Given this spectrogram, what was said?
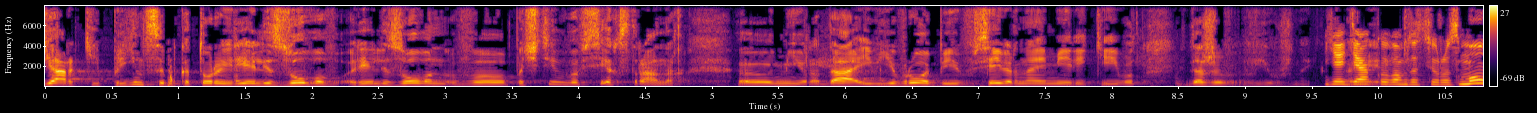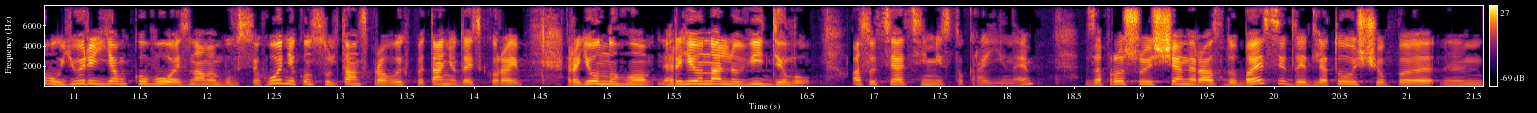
яркий принцип, который реализован, реализован в, почти во всех странах э, мира, да, и в Европе, и в Северной Америке, и вот даже в Южной. Я дякую вам за цю розмову. Юрій Ямковой з нами був сьогодні, консультант з правових питань Одеського рай- районного регіонального відділу Асоціації міст України. Запрошую ще не раз до бесіди для того, щоб е,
